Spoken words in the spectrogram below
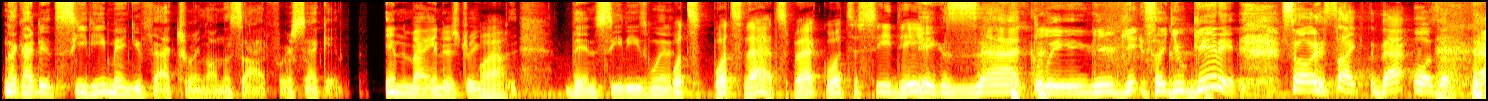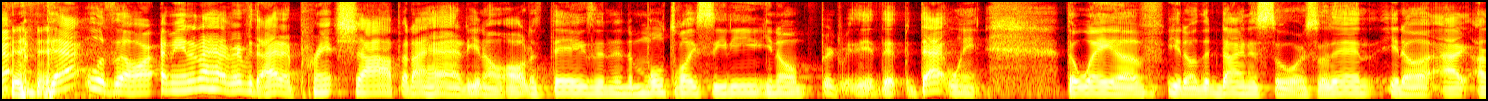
like I did CD manufacturing on the side for a second in my industry. Wow. Then CDs went. What's what's that spec? What's a CD? Exactly. you get so you get it. So it's like that was a that that was a hard. I mean, and I have everything. I had a print shop, and I had you know all the things, and then the multi CD. You know, that went the way of you know the dinosaur. So then you know I, I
